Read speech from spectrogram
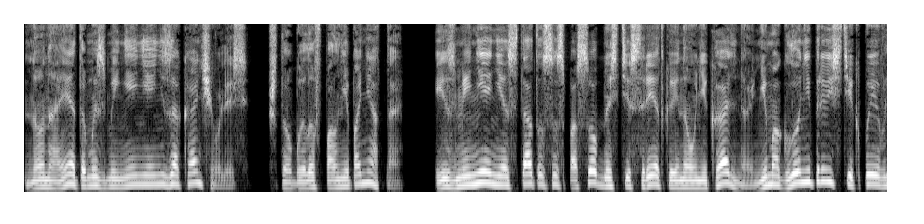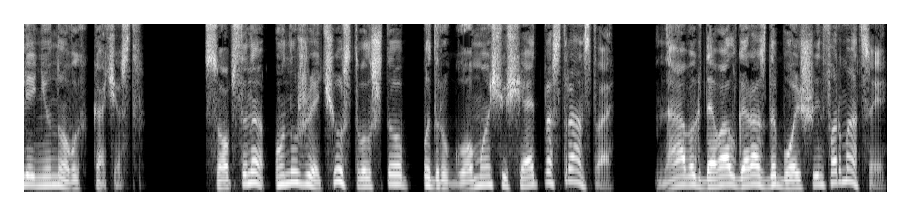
Но на этом изменения не заканчивались, что было вполне понятно. Изменение статуса способности с редкой на уникальную не могло не привести к появлению новых качеств. Собственно, он уже чувствовал, что по-другому ощущает пространство. Навык давал гораздо больше информации.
